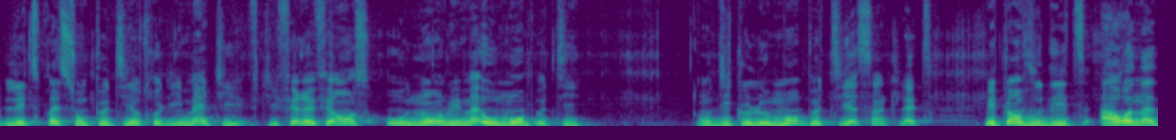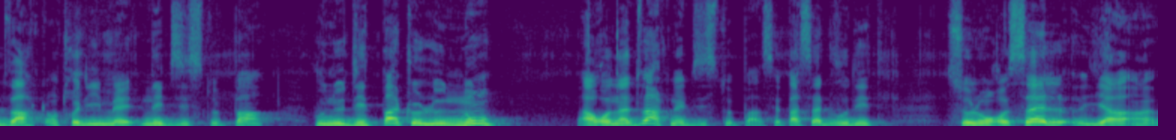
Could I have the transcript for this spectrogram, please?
l'expression petit entre guillemets qui, fait référence au nom lui-même, au mot petit. On dit que le mot petit a cinq lettres. Mais quand vous dites Aaron Advart entre guillemets n'existe pas, vous ne dites pas que le nom Aaron Advart n'existe pas, c'est pas ça que vous dites. Selon Russell, il y a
